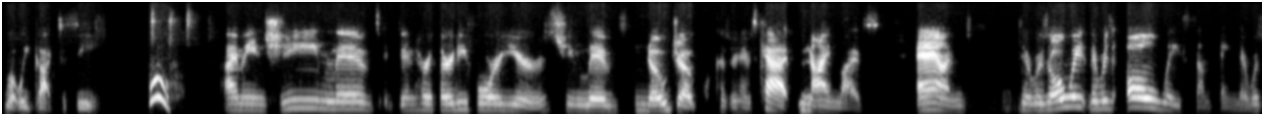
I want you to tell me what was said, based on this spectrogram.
what we got to see. Whew. I mean, she lived in her 34 years. She lived no joke because her name's Kat, nine lives. And there was always there was always something. There was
